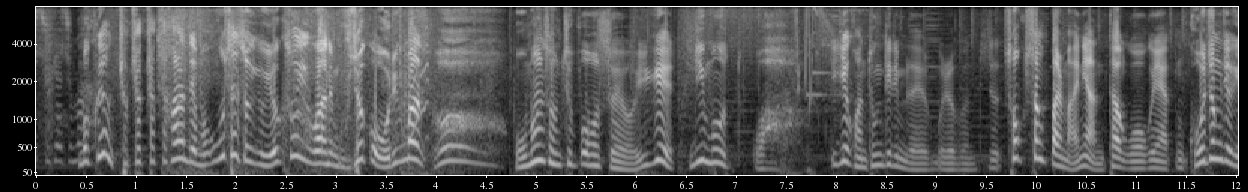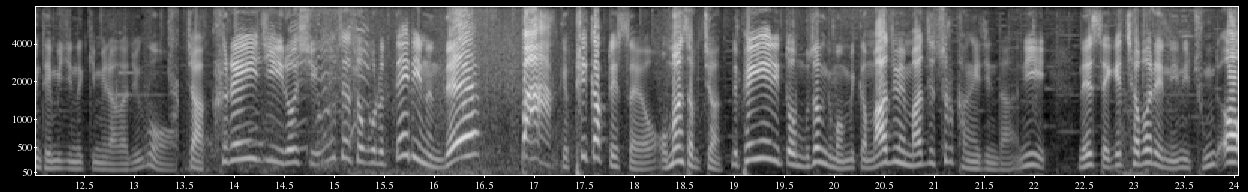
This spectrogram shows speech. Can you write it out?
죽여주마. 뭐 그냥 척척척척 하는데 뭐 우세속이고 역속이고 하는 무조건 5, 6만 5만 3천 뽑았어요. 이게 니뭐 와. 이게 관통deal입니다 여러분, 속성빨 많이 안 타고 그냥 약간 고정적인 데미지 느낌이라 가지고. 자 crazy rush 우세속으로 때리는데 빡! 이렇게 필각 됐어요. 5만 3천. 근데 페이엔이 또 무서운 게 뭡니까? 맞으면 맞을수록 강해진다. 니 내 세게 쳐버리니? 니 죽, 어!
